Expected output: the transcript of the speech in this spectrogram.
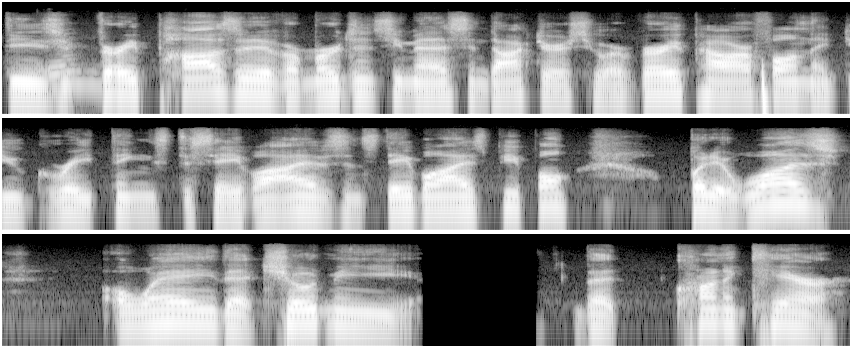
these yeah. very positive emergency medicine doctors who are very powerful and they do great things to save lives and stabilize people. But it was a way that showed me that chronic care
